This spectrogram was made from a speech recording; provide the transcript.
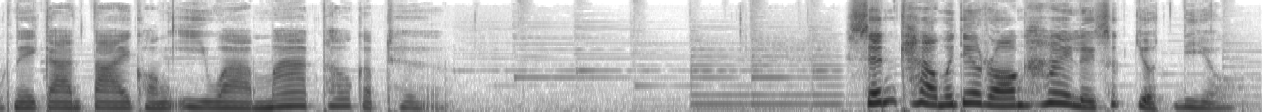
กในการตายของอีวามากเท่ากับเธอเซนแคลไม่ได้ร้องไห้เลยสักหยดเดียวเ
